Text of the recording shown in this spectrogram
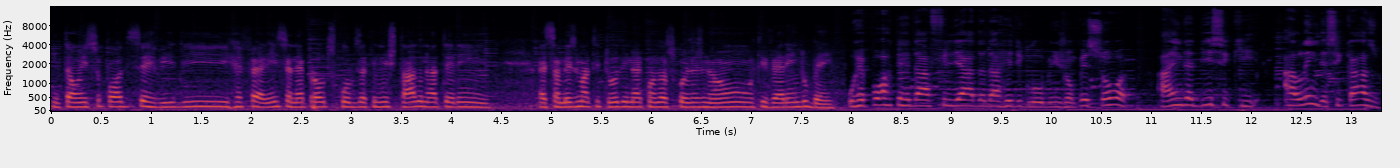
Então isso pode servir de referência né, para outros clubes aqui no estado né, terem essa mesma atitude né, quando as coisas não estiverem indo bem. O repórter da afiliada da Rede Globo em João Pessoa ainda disse que, além desse caso,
